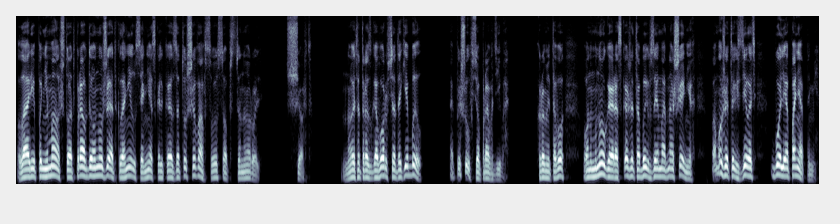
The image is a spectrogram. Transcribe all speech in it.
Ларри понимал, что от правды он уже отклонился, несколько затушевав свою собственную роль. Черт. Но этот разговор все таки был. Опишу все правдиво. Кроме того, он многое расскажет об их взаимоотношениях, поможет их сделать более понятными.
